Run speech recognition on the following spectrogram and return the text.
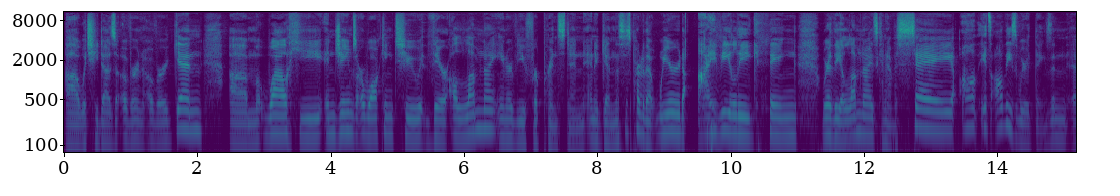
uh, which he does over and over again, um, while he and James are walking to their alumni interview for Princeton. And again, this is part of that weird Ivy League thing where the alumni can have a say. It's all these weird things, and uh,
